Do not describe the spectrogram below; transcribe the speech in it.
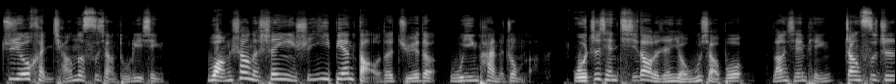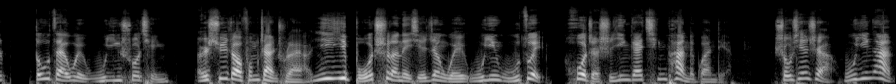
具有很强的思想独立性。网上的声音是一边倒的，觉得吴英判的重了。我之前提到的人有吴晓波、郎咸平、张思之，都在为吴英说情。而薛兆丰站出来啊，一一驳斥了那些认为吴英无罪或者是应该轻判的观点。首先是啊，吴英案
